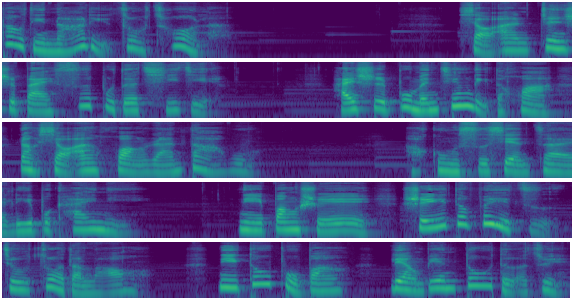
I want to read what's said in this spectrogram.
到底哪里做错了。小安真是百思不得其解，还是部门经理的话让小安恍然大悟。啊，公司现在离不开你，你帮谁，谁的位子就坐得牢；你都不帮，两边都得罪，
